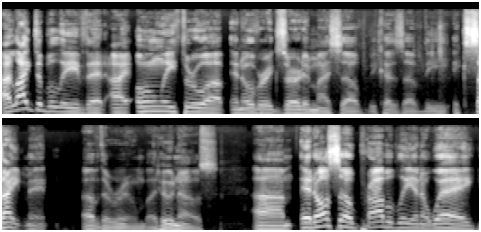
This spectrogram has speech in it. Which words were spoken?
I like to believe that I only threw up and overexerted myself because of the excitement of the room, but who knows? Um, it also probably, in a way,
